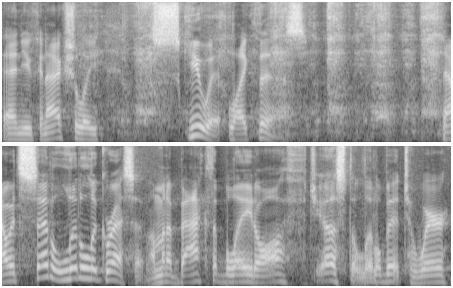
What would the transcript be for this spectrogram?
and you can actually skew it like this. Now it's set a little aggressive. I'm going to back the blade off just a little bit to where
